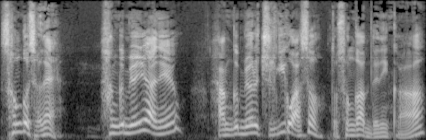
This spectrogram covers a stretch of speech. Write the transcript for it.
선거 전에 황금 연휴 아니에요? 황금 연휴 즐기고 와서 또 선거하면 되니까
